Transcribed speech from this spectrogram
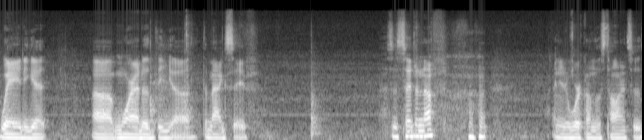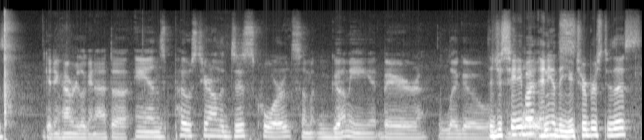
way to get uh, more out of the uh, the MagSafe. Has it said enough? I need to work on those tolerances. Getting how are you're looking at uh, Anne's post here on the Discord, some gummy bear Lego. Did you see anybody, any of the. YouTubers do this?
